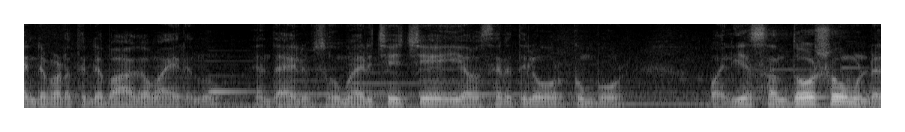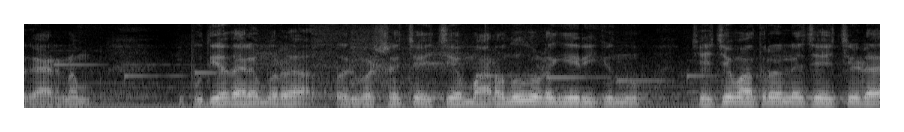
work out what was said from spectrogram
എന്റെ പടത്തിന്റെ ഭാഗമായിരുന്നു. എന്തായാലും സുകുമാരി ചേച്ചിയെ ഈ അവസരത്തിൽ ഓർക്കുമ്പോൾ വലിയ സന്തോഷവുമുണ്ട്. കാരണം പുതിയ തലമുറ ഒരുപക്ഷെ ചേച്ചിയെ മറന്നു തുടങ്ങിയിരിക്കുന്നു. ചേച്ചി മാത്രമല്ല ചേച്ചിയുടെ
